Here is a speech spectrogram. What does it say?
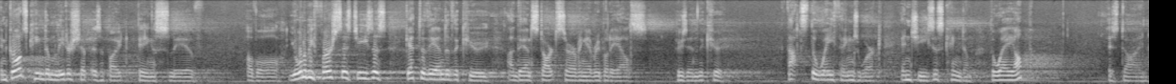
in God's kingdom, leadership is about being a slave of all. You want to be first, says Jesus, get to the end of the queue and then start serving everybody else who's in the queue. That's the way things work in Jesus' kingdom. The way up is down.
